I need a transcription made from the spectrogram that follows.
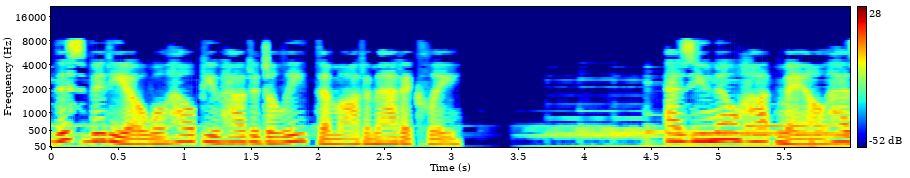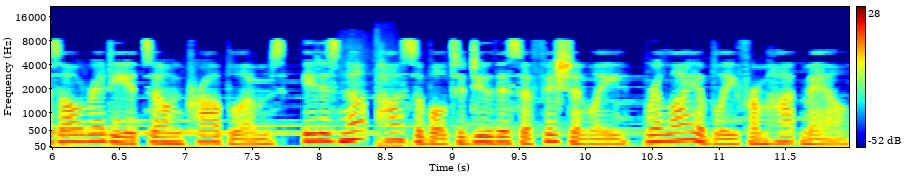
this video will help you how to delete them automatically. As you know Hotmail has already its own problems, it is not possible to do this efficiently, reliably from Hotmail.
